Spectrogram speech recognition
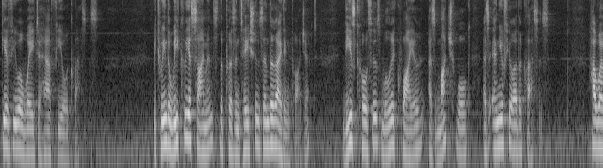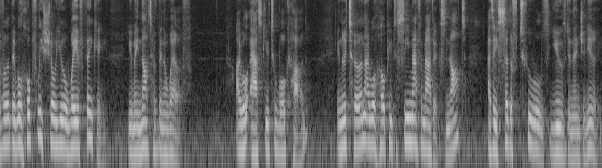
give you a way to have fewer classes. Between the weekly assignments, the presentations, and the writing project, these courses will require as much work as any of your other classes. However, they will hopefully show you a way of thinking you may not have been aware of. I will ask you to work hard. In return, I will help you to see mathematics not as a set of tools used in engineering,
